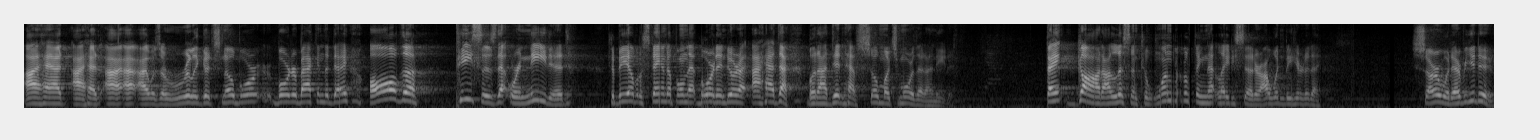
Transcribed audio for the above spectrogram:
I had, I had, I, I was a really good snowboarder back in the day. All the pieces that were needed to be able to stand up on that board and do it, I had that, but I didn't have so much more that I needed. Thank God I listened to one little thing that lady said, or I wouldn't be here today. Sir, whatever you do,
